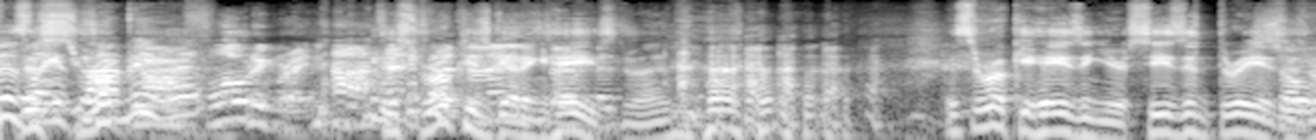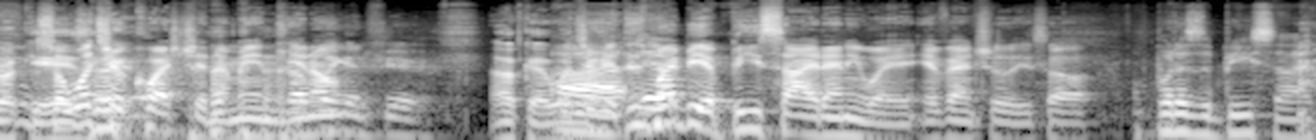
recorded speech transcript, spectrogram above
was this like, "It's not me, rookie- man." floating right now. This rookie's getting hazed, man. this is rookie hazing year. Season three is his So, rookie so hazing. what's your question? I mean, you know, Trembling in fear. Okay, what's Uh, your, this it- might be a B side anyway, eventually. So, What is a B side?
